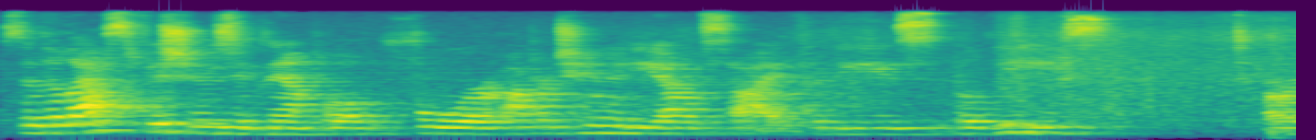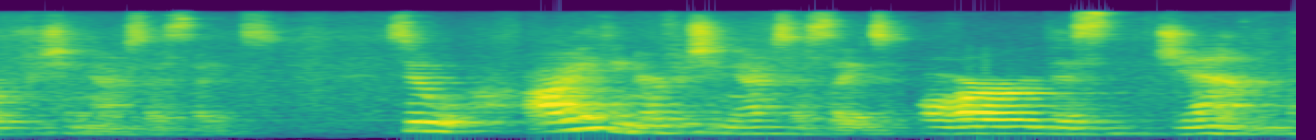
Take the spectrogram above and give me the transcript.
So the last Fisher's example for opportunity outside for these beliefs are fishing access sites. So I think our fishing access sites are this gem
